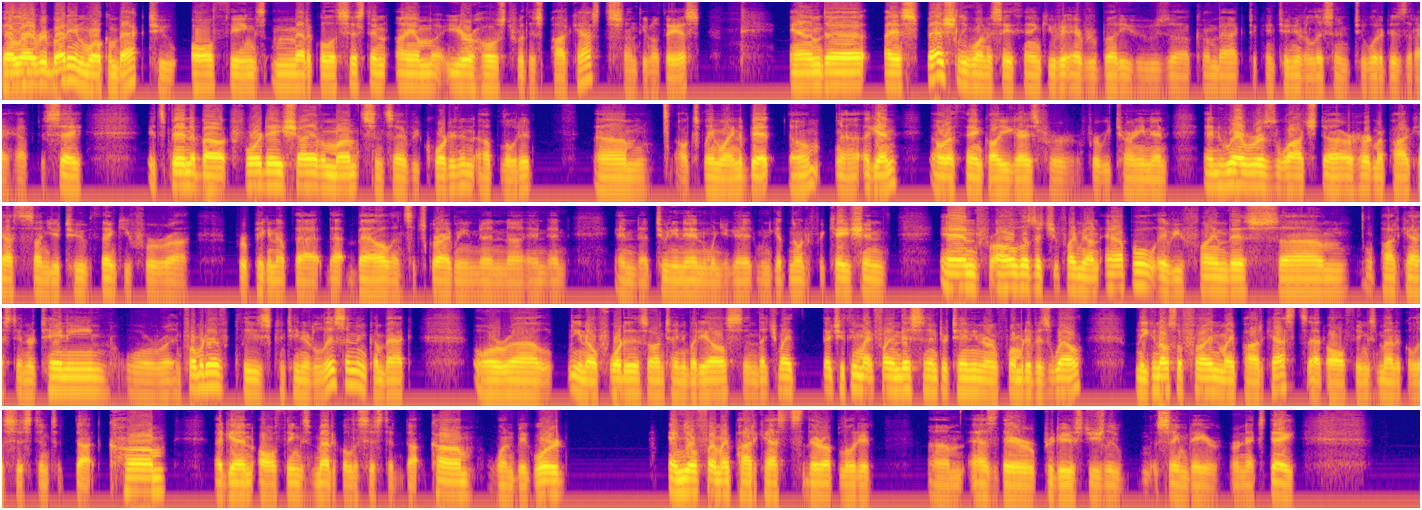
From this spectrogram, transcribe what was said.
Hello, everybody, and welcome back to All Things Medical Assistant. I am your host for this podcast, Santino Tejas. And uh, I especially want to say thank you to everybody who's uh, come back to continue to listen to what it is that I have to say. It's been about four days shy of a month since I've recorded and uploaded. Um, I'll explain why in a bit. Though, uh, again, I want to thank all you guys for, for returning and and whoever has watched uh, or heard my podcasts on YouTube. Thank you for uh, for picking up that, that bell and subscribing and uh, and and and uh, tuning in when you get when you get the notification. And for all those that you find me on Apple, if you find this um, podcast entertaining or informative, please continue to listen and come back, or uh, you know forward this on to anybody else, and that you might that you think might find this entertaining or informative as well. And you can also find my podcasts at allthingsmedicalassistant.com. Again, allthingsmedicalassistant.com, one big word. And you'll find my podcasts, they're uploaded um, as they're produced, usually the same day or, or next day.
